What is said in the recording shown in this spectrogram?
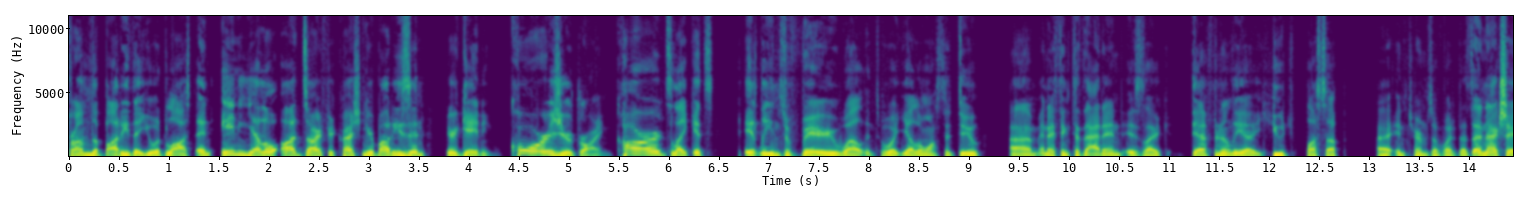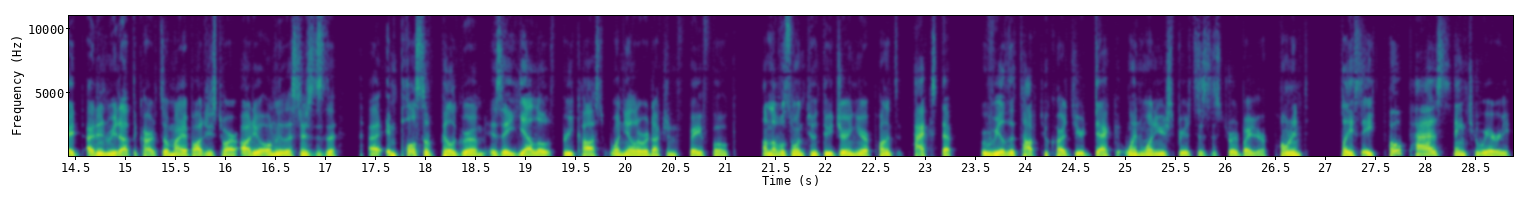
from the body that you had lost. And in yellow, odds are if you're crashing your bodies in, you're gaining cores, you're drawing cards. Like it's it leans very well into what yellow wants to do. Um, and I think to that end is like definitely a huge plus up uh, in terms of what it does. And actually, I, I, didn't read out the card, so my apologies to our audio only listeners. Is the uh, Impulsive Pilgrim is a yellow three cost one yellow reduction Fey folk on levels one, two, and three during your opponent's attack step. Reveal the top two cards of your deck when one of your spirits is destroyed by your opponent. Place a Topaz Sanctuary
